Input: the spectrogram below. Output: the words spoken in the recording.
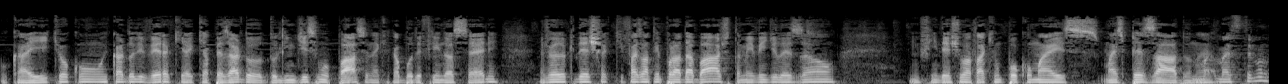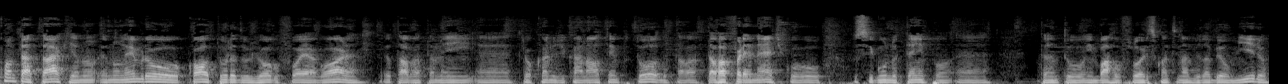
o Kaique ou com o Ricardo Oliveira, que, é- que apesar do, do lindíssimo passe, né, que acabou definindo a série, é um jogador que deixa, que faz uma temporada abaixo, também vem de lesão, enfim, deixa o ataque um pouco mais, mais pesado, né? Ma- Mas teve um contra-ataque, eu não, eu não lembro qual altura do jogo foi agora. Eu tava também é, trocando de canal o tempo todo, tava, tava frenético o, o segundo tempo, é, tanto em Barro Flores quanto na Vila Belmiro.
